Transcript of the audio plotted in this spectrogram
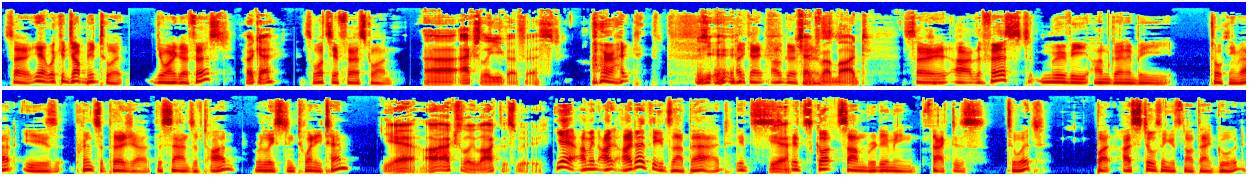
so yeah, we could jump into it. Do you want to go first? Okay. So what's your first one? Uh, actually, you go first. All right. yeah. Okay, I'll go Change first. my mind. So uh, the first movie I'm going to be talking about is Prince of Persia: The Sands of Time, released in 2010. Yeah, I actually like this movie. Yeah, I mean, I, I don't think it's that bad. It's Yeah. it's got some redeeming factors to it, but I still think it's not that good.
